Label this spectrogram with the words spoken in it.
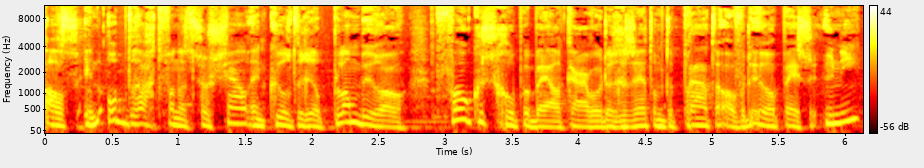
Als in opdracht van het Sociaal en Cultureel Planbureau focusgroepen bij elkaar worden gezet om te praten over de Europese Unie,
